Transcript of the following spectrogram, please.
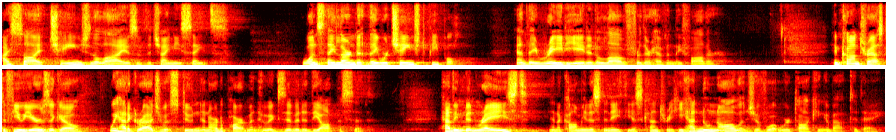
I saw it change the lives of the Chinese saints. Once they learned it, they were changed people and they radiated a love for their Heavenly Father. In contrast, a few years ago, we had a graduate student in our department who exhibited the opposite. Having been raised in a communist and atheist country, he had no knowledge of what we're talking about today.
